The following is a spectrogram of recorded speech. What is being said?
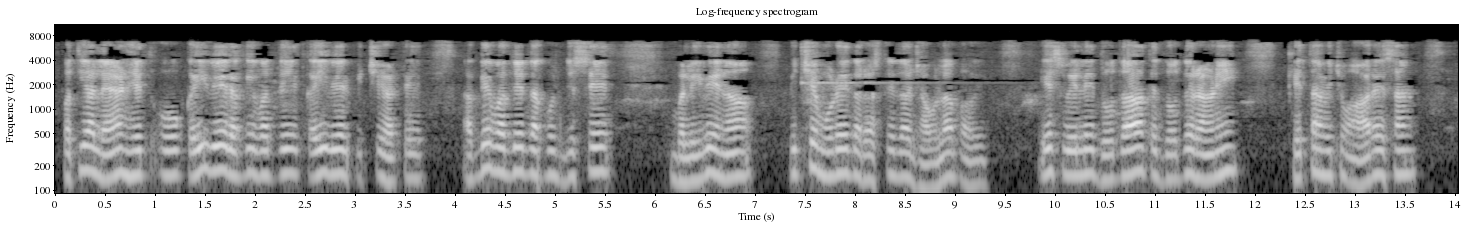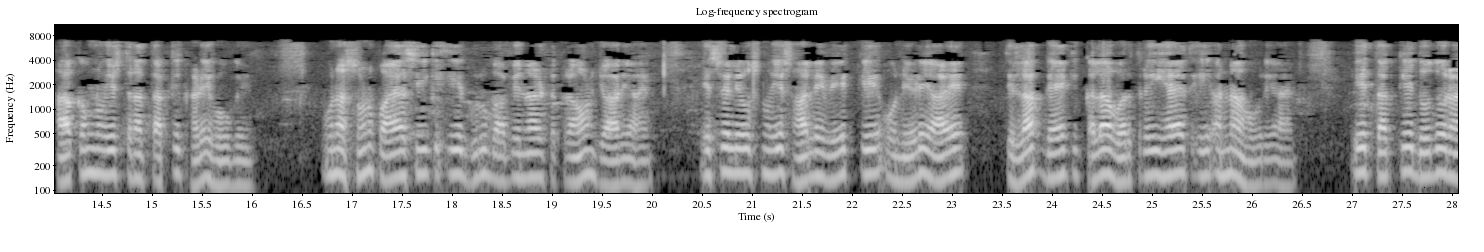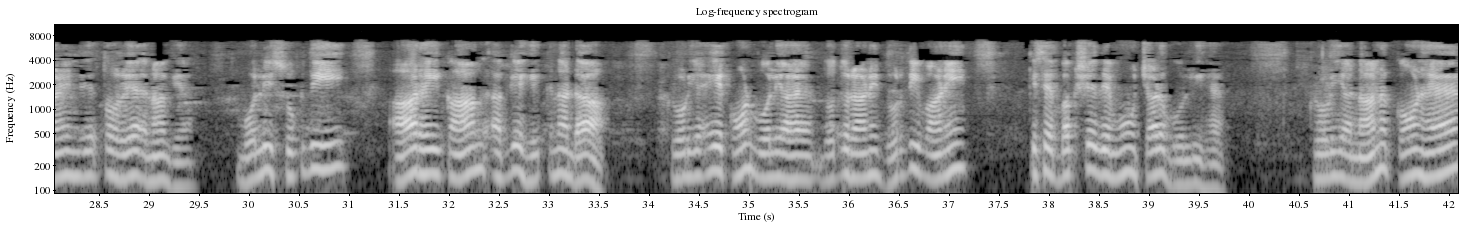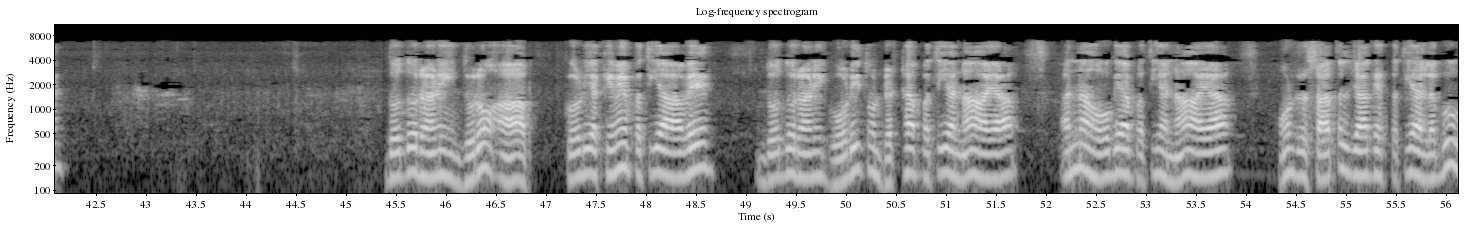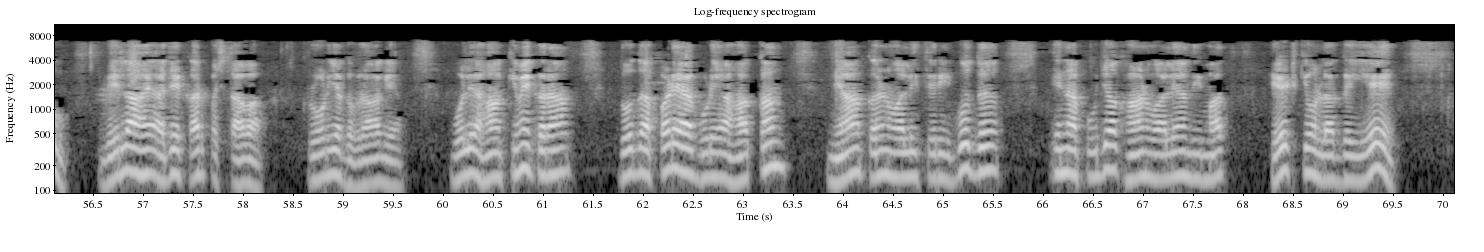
ਪਤੀਆ ਲੈਣ ਹਿਤ ਉਹ ਕਈ ਵੇਰ ਅੱਗੇ ਵਧੇ, ਕਈ ਵੇਰ ਪਿੱਛੇ ਹਟੇ। ਅੱਗੇ ਵਧੇ ਤਾਂ ਕੁਝ ਦਿਸੇ, ਬਲੀਵੇ ਨਾ। ਪਿੱਛੇ ਮੁੜੇ ਤਾਂ ਰਸਤੇ ਦਾ ਝੌਲਾ ਪਵੇ। ਇਸ ਵੇਲੇ ਦੋਦਾ ਤੇ ਦੋਦੇ ਰਾਣੀ ਖੇਤਾਂ ਵਿੱਚੋਂ ਆ ਰਹੇ ਸਨ। ਹਾਕਮ ਨੂੰ ਇਸ ਤਰ੍ਹਾਂ ਤੱਕ ਕੇ ਖੜੇ ਹੋ ਗਏ। ਉਹਨਾਂ ਸੁਣ ਪਾਇਆ ਸੀ ਕਿ ਇਹ ਗੁਰੂ ਬਾਬੇ ਨਾਲ ਟਕਰਾਉਣ ਜਾ ਰਿਹਾ ਹੈ। ਇਸ ਵੇਲੇ ਉਸ ਨੂੰ ਇਸ ਹਾਲੇ ਵੇਖ ਕੇ ਉਹ ਨੇੜੇ ਆਏ ਤੇ ਲੱਗ ਗਏ ਕਿ ਕਲਾ ਵਰਤ ਰਹੀ ਹੈ ਤੇ ਇਹ ਅੰਨਾ ਹੋ ਰਿਹਾ ਹੈ। ਇਹ ਤੱਕ ਕੇ ਦੋਦੋ ਰਾਣੀ ਤੋਂ ਰਿਹਾ ਨਾ ਗਿਆ। ਬੋਲੀ ਸੁਖਦੀ ਆ ਰਹੀ ਕਾਂਗ, ਅੱਗੇ ਹਿੱਕ ਨਾ ਡਾ। ਕਰੋੜੀਆ ਇਹ ਕੌਣ ਬੋਲਿਆ ਹੈ? ਦੋਦੋ ਰਾਣੀ ਦੁਰਦੀ ਬਾਣੀ ਕਿਸੇ ਬਖਸ਼ੇ ਦੇ ਮੂੰਹ ਚੜ ਬੋਲੀ ਹੈ। ਕਰੋੜੀਆ ਨਾਨਕ ਕੌਣ ਹੈ? ਦੋਦੋ ਰਾਣੀ, ਦੁਰੋਂ ਆਪ। ਕੋੜੀਆ ਕਿਵੇਂ ਪਤੀਆ ਆਵੇ? ਦੋਦੋ ਰਾਣੀ, ਘੋੜੀ ਤੋਂ ਡੱਠਾ ਪਤੀਆ ਨਾ ਆਇਆ। ਅੰਨਾ ਹੋ ਗਿਆ, ਪਤੀਆ ਨਾ ਆਇਆ। ਹੁਣ ਰਸਾਤਲ ਜਾ ਕੇ ਪਤੀਆ ਲਗੂ। ਵੇਲਾ ਹੈ, ਅਜੇ ਕਰ ਪਛਤਾਵਾ। ਕਰੋੜੀਆ ਘਬਰਾ ਗਿਆ। ਬੋਲਿਆ, ਹਾਂ, ਕਿਵੇਂ ਕਰਾਂ? ਦੋਦਾ ਪੜਿਆ ਗੁੜਿਆ ਹਾਕਮ। ਨਿਆਂ ਕਰਨ ਵਾਲੀ ਤੇਰੀ ਬੁੱਧ। ਇਹਨਾਂ ਪੂਜਾ ਖਾਣ ਵਾਲਿਆਂ ਦੀ ਮਤ ਹੇਠ ਕਿਉਂ ਲੱਗ ਗਈ ਏ?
